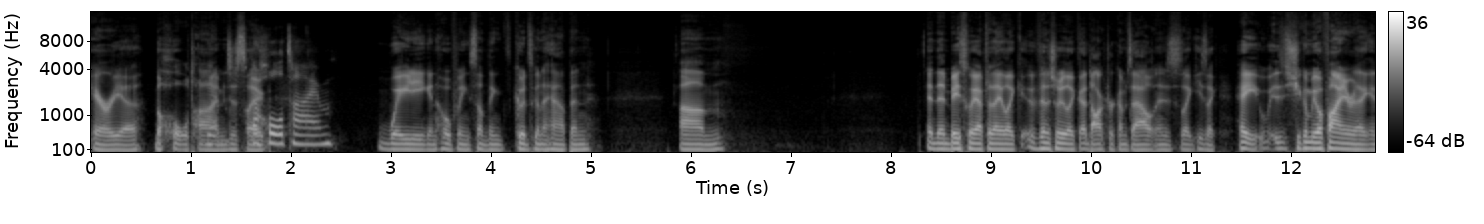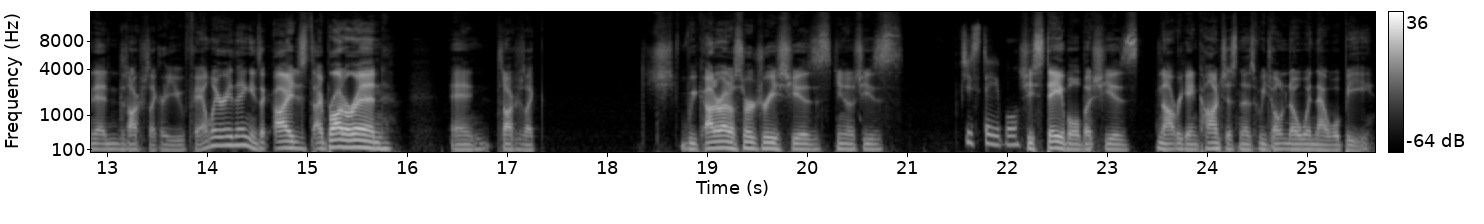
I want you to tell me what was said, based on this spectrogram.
area the whole time, just like the whole time. waiting and hoping something good's gonna happen. Um, and then basically after that, like eventually, like a doctor comes out and it's like he's like, "Hey, is she gonna be fine or anything?" And then the doctor's like, "Are you family or anything?" He's like, "I just I brought her in," and the doctor's like, "Sh- "We got her out of surgery. She is, you know, she's She's stable. she's stable, but she is not regained consciousness. We don't know when that will be,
